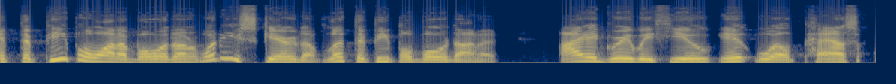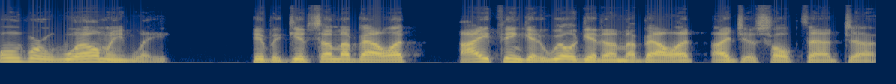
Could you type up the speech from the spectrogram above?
If the people want to vote on it, what are you scared of? Let the people vote on it. I agree with you. It will pass overwhelmingly if it gets on the ballot. I think it will get on the ballot. I just hope that uh,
